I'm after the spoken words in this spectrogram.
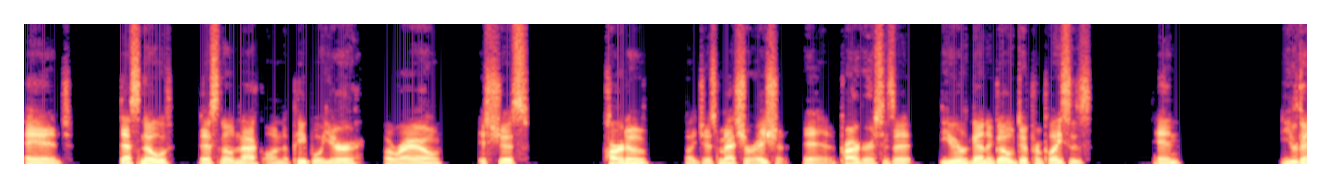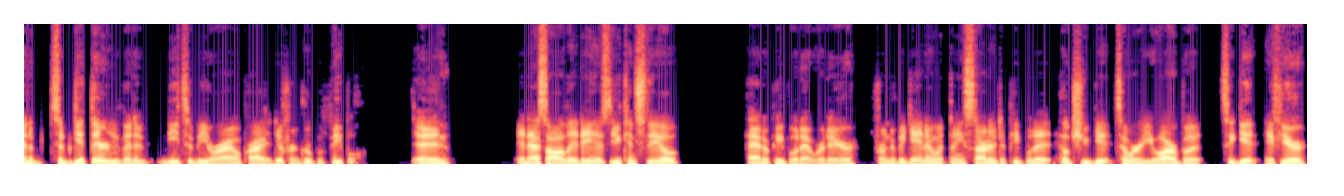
and that's no, that's no knock on the people you're around. It's just part of like just maturation and progress is that you're going to go different places and you're going to to get there you're going to need to be around probably a different group of people. And and that's all it is. You can still have the people that were there from the beginning when things started the people that helped you get to where you are. But to get if you're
